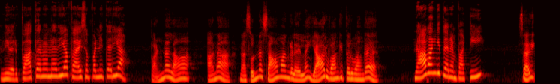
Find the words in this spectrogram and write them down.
நீ ஒரு பாத்திரம் நிறைய பாயசம் பண்ணி தரியா? பண்ணலாம். ஆனால் நான் சொன்ன சாமான்களை எல்லாம் யார் வாங்கி தருவாங்க? நான் வாங்கி தரேன் பாட்டி. சரி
